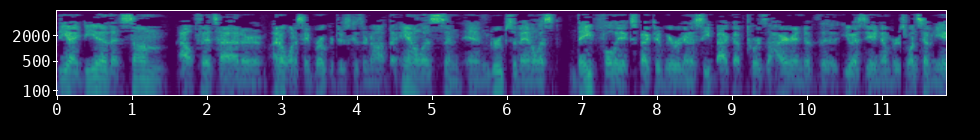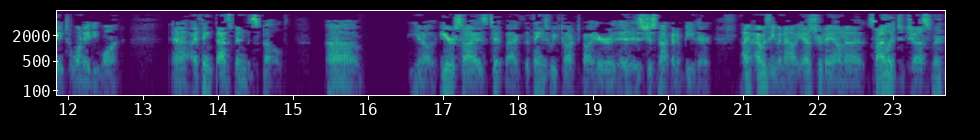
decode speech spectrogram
the idea that some outfits had, or I don't want to say brokerages because they're not, but analysts and, and groups of analysts, they fully expected we were going to see back up towards the higher end of the USDA numbers, 178 to 181. Uh, I think that's been dispelled. Uh, you know, ear size, tip back, the things we've talked about here is just not going to be there. I, I was even out yesterday on a silage adjustment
